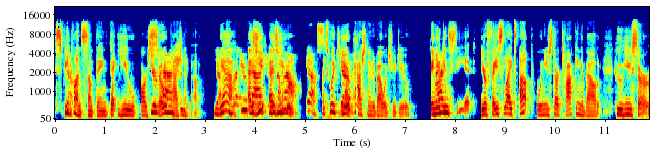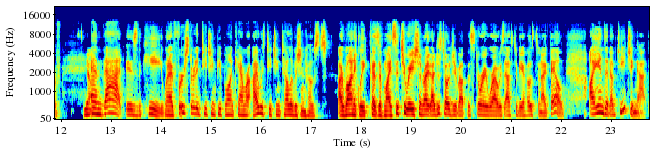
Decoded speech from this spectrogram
Speak Yeah. on something that you are Your so passion. passionate about. Yeah. Yeah, as you- as you. out. Yes. That's what you're passionate about. What you do, and you can see it. Your face lights up when you start talking about who you serve. Yeah. And that is the key. When I first started teaching people on camera, I was teaching television hosts. Ironically, because of my situation, right? I just told you about the story where I was asked to be a host and I failed. I ended up teaching that.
